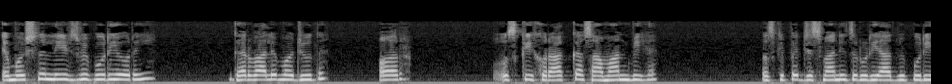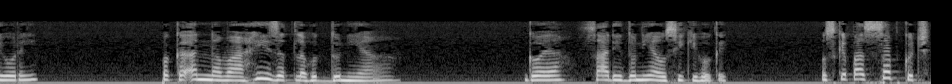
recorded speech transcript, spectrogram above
ایموشنل نیڈس بھی پوری ہو رہی ہیں۔ گھر والے موجود ہیں اور اس کی خوراک کا سامان بھی ہے، اس کی پھر جسمانی ضروریات بھی پوری ہو رہی پکا ان ہی لہ دنیا گویا ساری دنیا اسی کی ہو گئی۔ اس کے پاس سب کچھ۔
